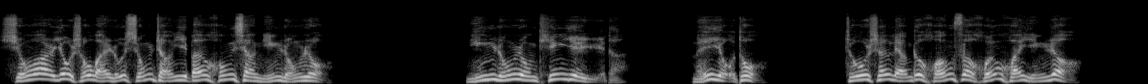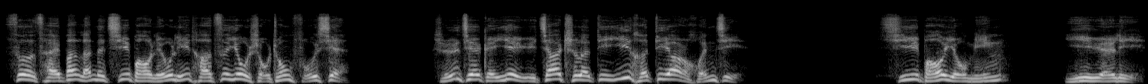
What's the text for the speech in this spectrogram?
熊二右手宛如熊掌一般轰向宁荣荣。宁荣荣听夜雨的，没有动，周身两个黄色魂环萦绕。色彩斑斓的七宝琉璃塔自右手中浮现，直接给叶雨加持了第一和第二魂技。七宝有名，一曰力；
